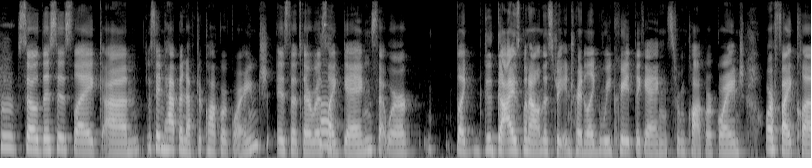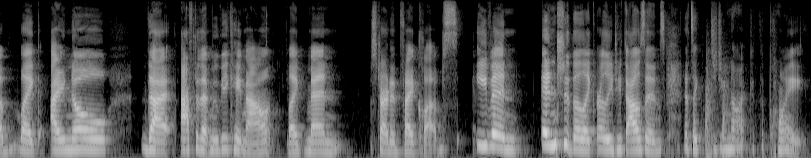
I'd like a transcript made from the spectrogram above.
Hmm. So this is like um, the same happened after Clockwork Orange. Is that there was like gangs that were like good guys went out in the street and tried to like recreate the gangs from Clockwork Orange or Fight Club. Like I know that after that movie came out, like men started fight clubs, even into the like early 2000s. And It's like, did you not get the point?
